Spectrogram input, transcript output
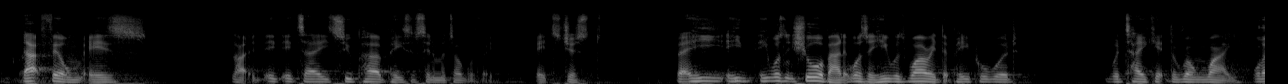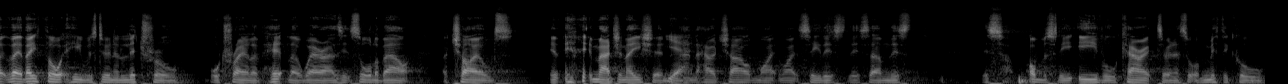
incredible. That film is like it, it's a superb piece of cinematography. It's just, but he, he he wasn't sure about it, was he? He was worried that people would would take it the wrong way. Well, they, they thought he was doing a literal portrayal of Hitler, whereas it's all about a child's imagination Yeah. and how a child might might see this this um, this this obviously evil character in a sort of mythical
